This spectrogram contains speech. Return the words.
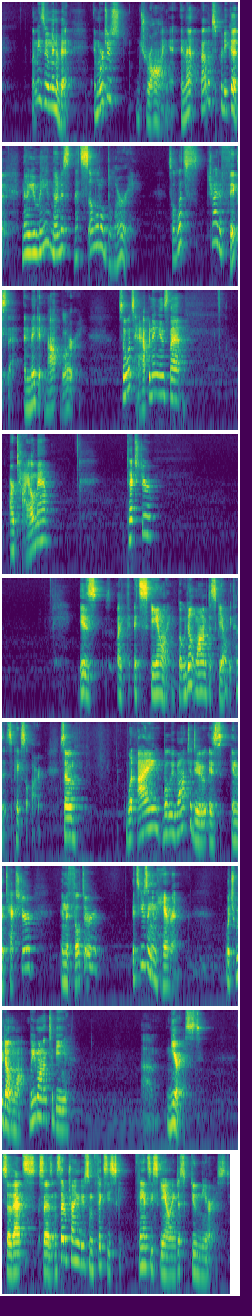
Let me zoom in a bit and we're just drawing it and that, that looks pretty good. Now you may have noticed that's a little blurry. So let's try to fix that and make it not blurry. So what's happening is that our tile map texture is like it's scaling, but we don't want it to scale because it's pixel art. So what I what we want to do is in the texture, in the filter, it's using inherit, which we don't want. We want it to be um, nearest. So that says instead of trying to do some fixy fancy scaling, just do nearest.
